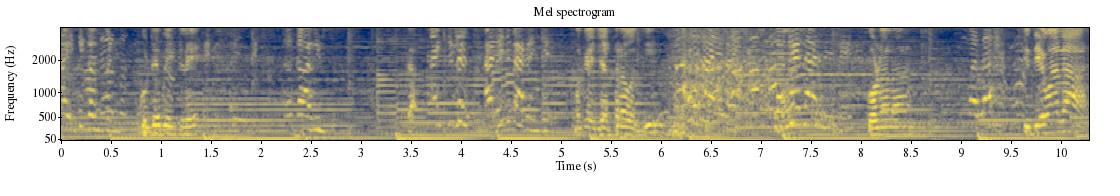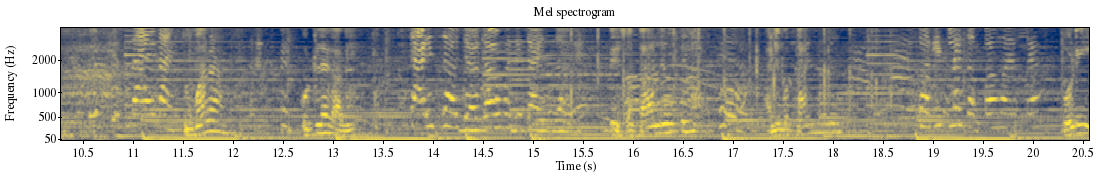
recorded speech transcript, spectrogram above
आय टी कंपनी कुठे भेटले? गावीच का? ऍक्च्युली अरेंज मॅरेज आहे. मग काय जत्रा होती? नाही नाही नाही. बघायला आलेले. कोणाला? मला. की देवाला. नाही नाही. तुम्हाला? कुठल्या गावी? चाळीस गाव जळगावमध्ये चाळीस गाव आहे. ते स्वतः आले होते? हो. आणि मग काय झालं? बघितलं गप्पा मारल्या. कोणी?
